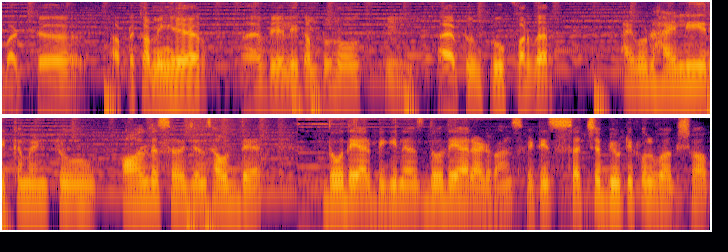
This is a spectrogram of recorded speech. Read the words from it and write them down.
But uh, after coming here, I have really come to know that I have to improve further. I would highly recommend to all the surgeons out there, though they are beginners, though they are advanced. It is such a beautiful workshop,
